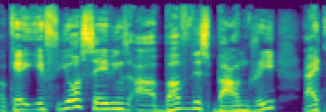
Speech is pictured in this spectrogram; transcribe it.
okay? If your savings are above this boundary right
